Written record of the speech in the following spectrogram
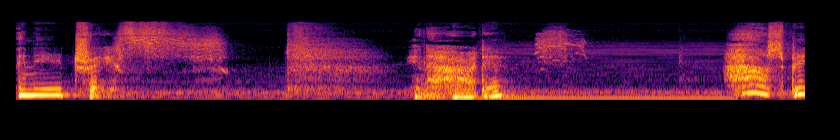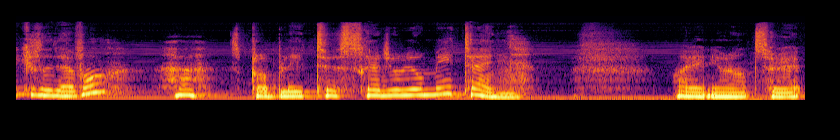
any trace. You know how it is. How speak of the devil? Huh, it's probably to schedule your meeting. Why didn't you answer it?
